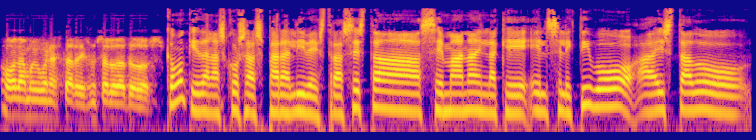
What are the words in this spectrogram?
Hola, muy buenas tardes. Un saludo a todos. ¿Cómo quedan las cosas para el IBEX tras esta semana en la que el selectivo ha estado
